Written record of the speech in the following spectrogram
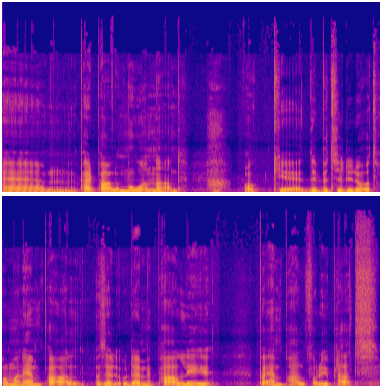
Eh, per pall och månad. Och eh, det betyder då att har man en pall. Alltså, och det med pall är ju. På en pall får du ju plats.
